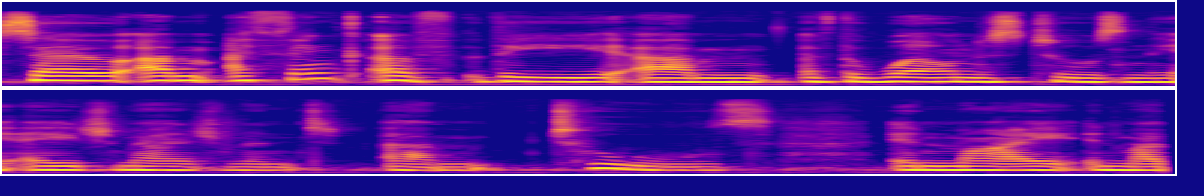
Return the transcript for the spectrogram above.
So um, I think of the um, of the wellness tools and the age management um, tools in my in my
